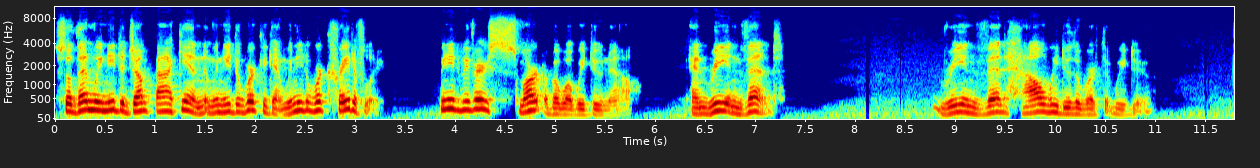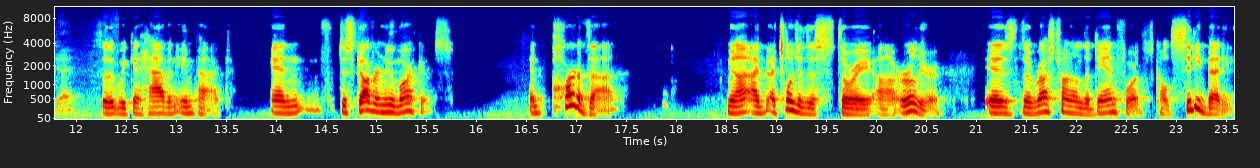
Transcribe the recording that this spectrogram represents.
So then we need to jump back in and we need to work again. We need to work creatively. We need to be very smart about what we do now and reinvent. Reinvent how we do the work that we do. Okay. So that we can have an impact and discover new markets. And part of that, I mean, I, I told you this story uh, earlier, is the restaurant on the Danforth. It's called City Betty.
